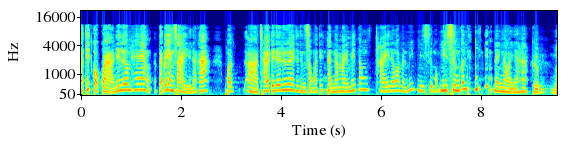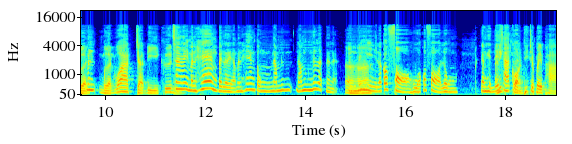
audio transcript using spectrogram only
อาทิตย์กว่าๆนี่เริ่มแห้ง แต่ก็ยังใส่อยู่นะคะ พออ่าใช้ไปเรื่อยๆจนถึงสองอาทิตย์แผ่นอนามัยไม่ต้องใช้แล้วว่ามันไม่มีซึมมีซึมก็นิดๆหน่อยๆอะค่ะคือเหมือนมัน เหมือนว่าจะดีขึ้น ใช่ มันแห้งไปเลยอะ มันแห้งตรงน้ำน้ำเลือดนั่นแหละมันไม่อ่าฮะมี แล้วก็ฝ่อหัวก็ฝ่อลง ยังเห็นอันได้นี้ชัคืดอก่อนเลยที่จะไปผ่า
